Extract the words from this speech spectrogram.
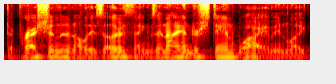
depression and all these other things, and I understand why. I mean, like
